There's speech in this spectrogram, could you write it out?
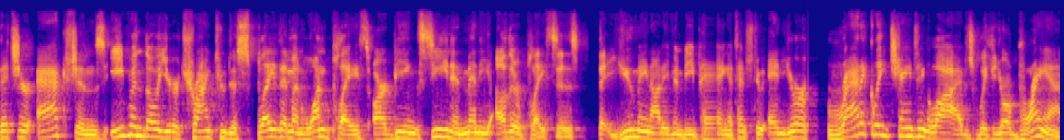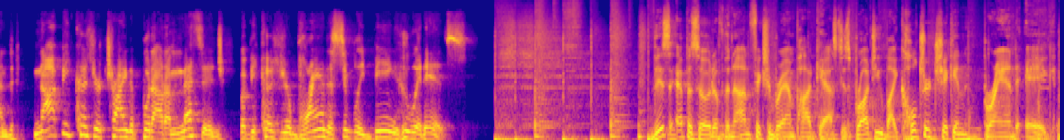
that your actions, even though you're trying to display them in one place, are being seen in many other places that you may not even be paying attention to. And you're radically changing lives with your brand, not because you're trying to put out a message, but because your brand is simply being who it is. This episode of the Nonfiction Brand Podcast is brought to you by Culture Chicken Brand Egg.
